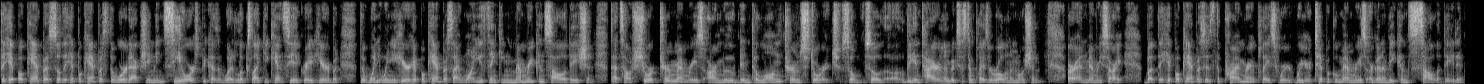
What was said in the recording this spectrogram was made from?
The hippocampus. So the hippocampus, the word actually means seahorse because of what it looks like. You can't see it great here, but the, when when you hear hippocampus, I want you thinking memory consolidation. That's how short-term memories are moved into long-term storage. So so uh, the entire limbic system plays a role in emotion or in memory. Sorry, but the hippocampus is the primary place where where your typical memories are going to be consolidated.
